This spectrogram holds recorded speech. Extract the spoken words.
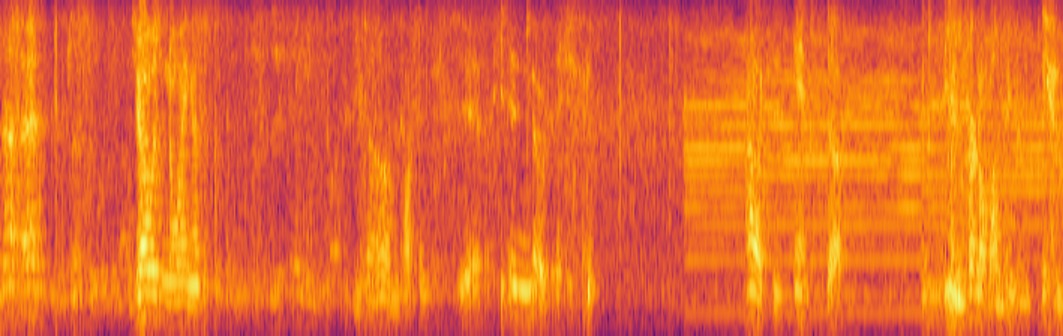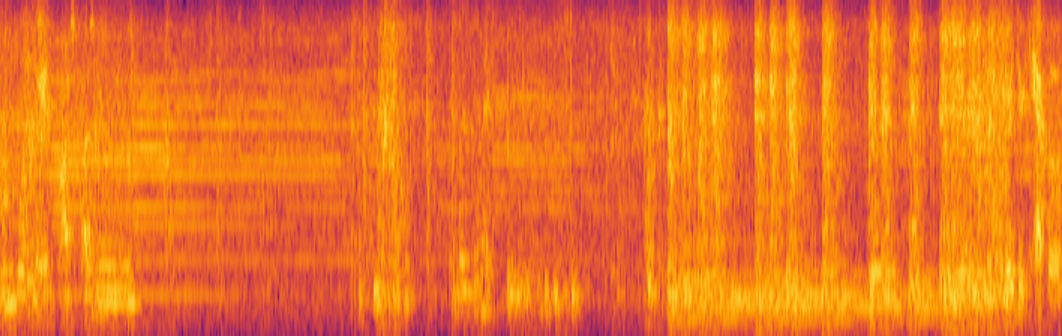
Not bad. Joe is annoying us. You Oh. talking? Yeah, he didn't notice. Is amped up. The infernal building. The infernal second. Watch, watch. Where's your capo?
